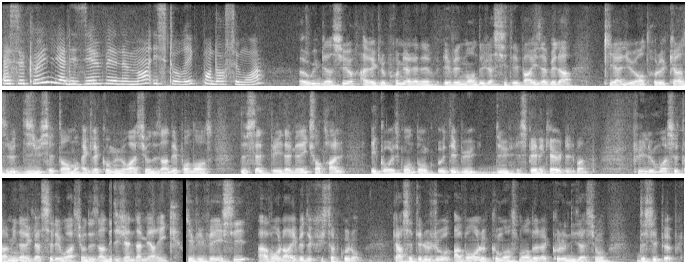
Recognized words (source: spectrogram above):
Est-ce qu'il y a des événements historiques pendant ce mois? Oui, bien sûr, avec le premier éne- événement déjà cité par Isabella, qui a lieu entre le 15 et le 18 septembre avec la commémoration des indépendances de sept pays d'Amérique centrale et correspond donc au début du Hispanic Heritage Month. Puis le mois se termine avec la célébration des indigènes d'Amérique qui vivaient ici avant l'arrivée de Christophe Colomb, car c'était le jour avant le commencement de la colonisation de ces peuples.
